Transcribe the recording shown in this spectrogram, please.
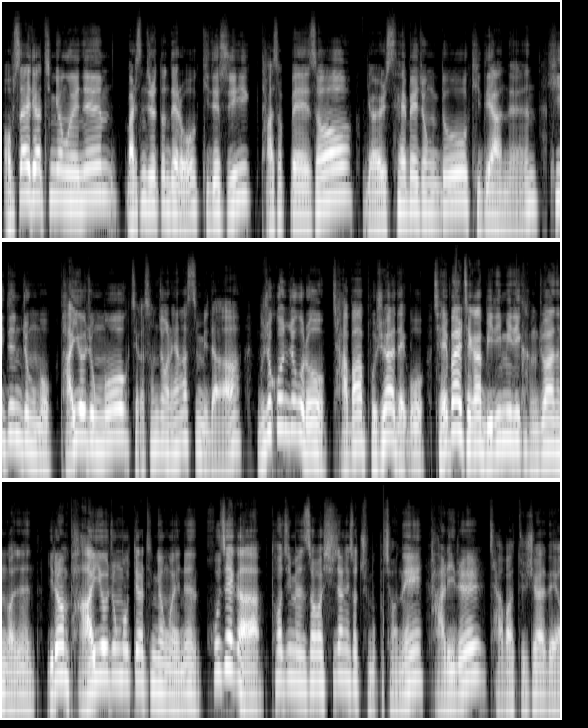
업사이드 같은 경우에는 말씀드렸던 대로 기대 수익 5배에서 13배 정도 기대하는 히든 종목, 바이오 종목 제가 선정을 해놨습니다. 무조건적으로 잡아 보셔야 되고 제발 제가 미리미리 강조하는 거는 이런 바이오 종목들 같은 경우에는 호재가 터지면서 시장에서 주목 전에 다리를 잡아 두셔야 돼요.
